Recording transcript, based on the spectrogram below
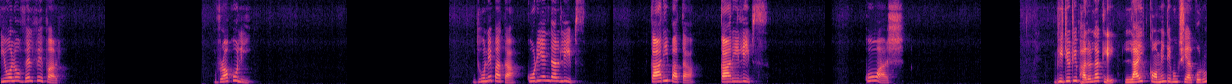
yellow bell pepper broccoli धने पाता कोरिएंडर लिप्स कारी पाता, कारी लिप्स कोआश ভিডিওটি ভালো লাগলে লাইক, কমেন্ট এবং শেয়ার করুন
